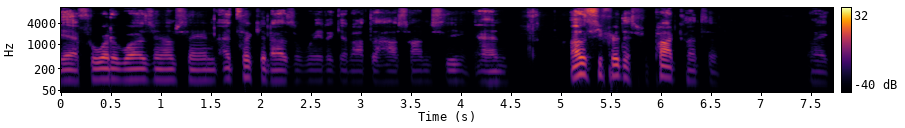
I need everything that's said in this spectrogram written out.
yeah, for what it was, you know what I'm saying? I took it as a way to get out the house, honestly. And honestly, for this, for pod content. Like,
